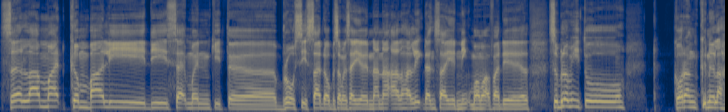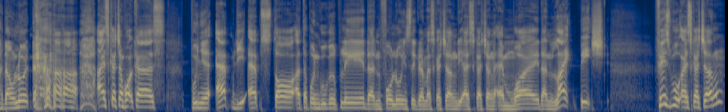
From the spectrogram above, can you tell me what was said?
Selamat kembali di segmen kita Bro Sis Sado bersama saya Nana Al-Halik dan saya Nick Muhammad Fadil. Sebelum itu korang kenalah download Ais Kacang Podcast punya app di App Store ataupun Google Play dan follow Instagram Ais Kacang di Ais Kacang MY dan like page Facebook Ais Kacang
